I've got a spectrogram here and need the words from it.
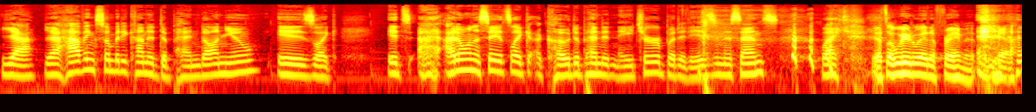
Yeah, yeah. Having somebody kind of depend on you is like, it's. I, I don't want to say it's like a codependent nature, but it is in a sense. like, That's a weird way to frame it. Yeah.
